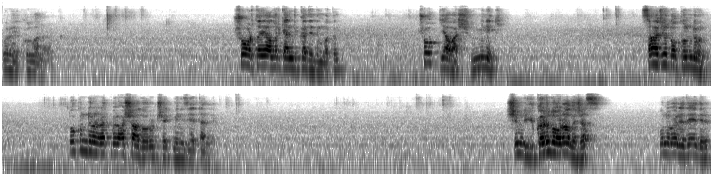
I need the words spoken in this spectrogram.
burayı kullanarak şu ortayı alırken dikkat edin bakın. Çok yavaş, minik. Sadece dokundurun. Dokundurarak böyle aşağı doğru çekmeniz yeterli. Şimdi yukarı doğru alacağız. Bunu böyle değdirip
